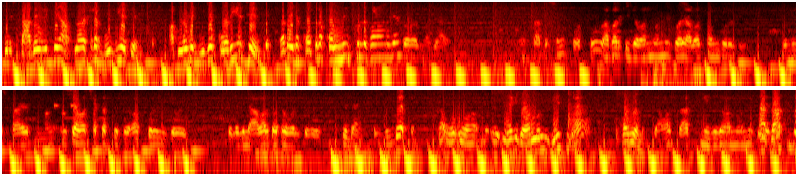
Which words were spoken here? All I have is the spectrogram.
কিন্তু তাদেরকে আপনারা সেটা বুঝিয়েছেন। আপনারা যে বুঝে করিয়েছেন? দাদা এটা কতটা কনভিন্স করলে করানো যায়? করানো যায় তাদের সঙ্গে কত? আবার কি জবানবন্দি করে আবার ফোন করেছি। পুলিশ বাইরে মানে এসে আবার সাক্ষাৎ করছে অফ করে দিতে হয়েছে। গেলে আবার কথা বলতে হয়েছে সেটাই বুঝতে পারছেন? তা এরা কি জবানবন্দি দিয়েছিল? হ্যাঁ। আমার ব্রাত নিজে জবানবন্দি হ্যাঁ। রাত তো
